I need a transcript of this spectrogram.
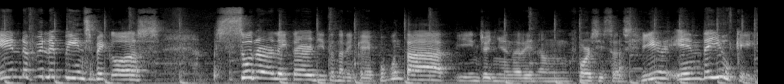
in the Philippines because sooner or later dito na rin kayo pupunta at i-enjoy nyo na rin ang Four Seasons here in the UK.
